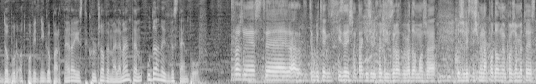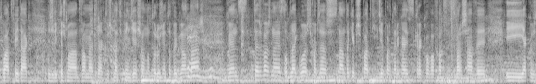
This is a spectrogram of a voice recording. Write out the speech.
Dobór odpowiedniego partnera jest kluczowym elementem udanych występów. Ważny jest e, atrybut jak fizyczny, tak, jeżeli chodzi o wzrost, bo wiadomo, że jeżeli jesteśmy na podobnym poziomie, to jest łatwiej, tak, jeżeli ktoś ma 2 metry, a ktoś 1,50 m, no to różnie to wygląda, więc też ważna jest odległość, chociaż znam takie przypadki, gdzie partnerka jest z Krakowa, facet z Warszawy i jakoś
